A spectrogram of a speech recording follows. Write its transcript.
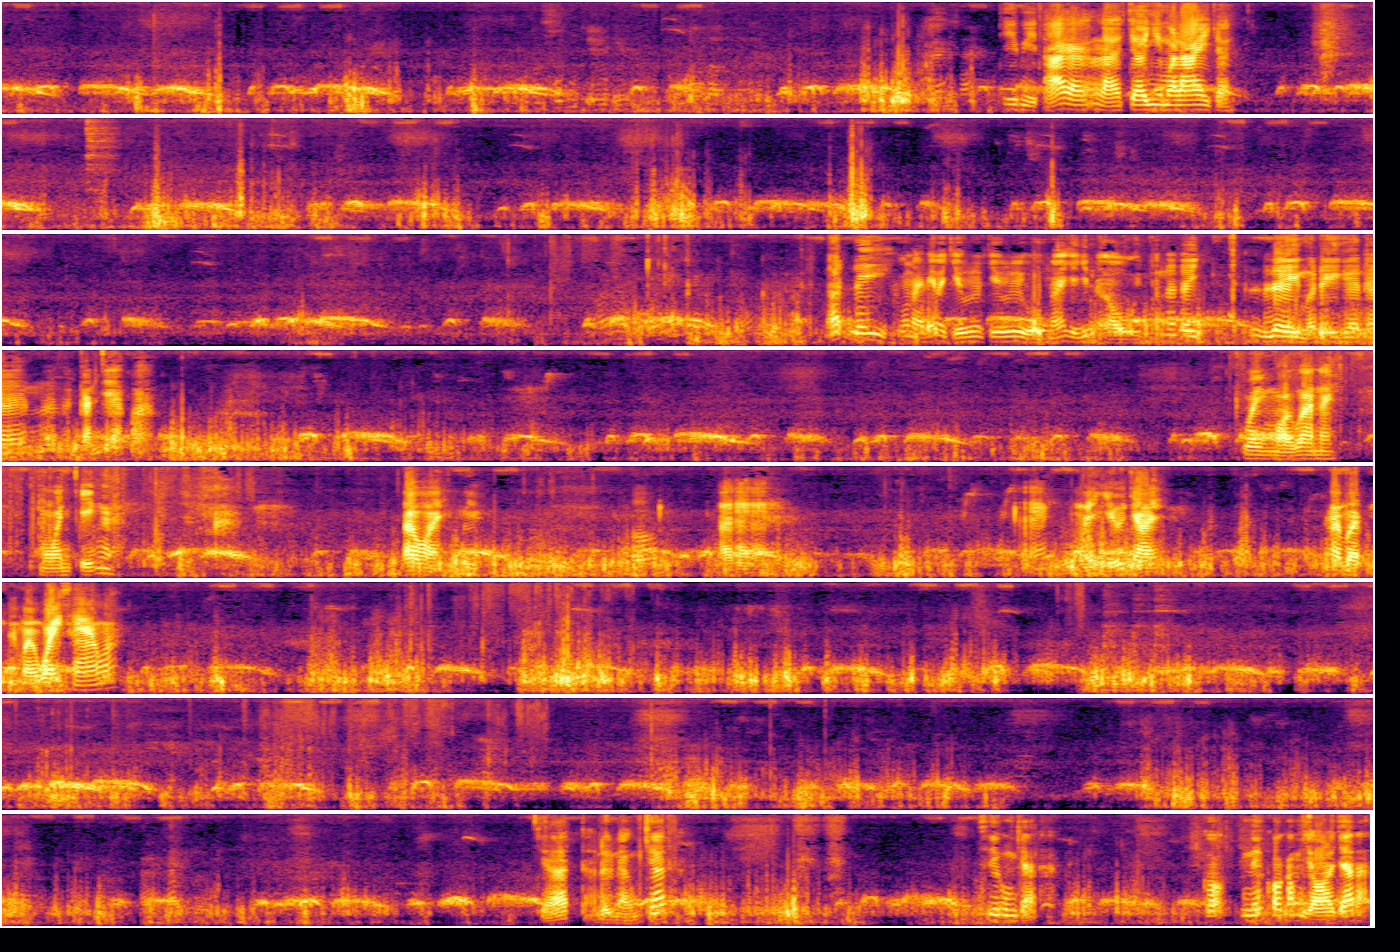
Chim gì thả ra là chơi như malai trời ít đi chiêu chiêu đi buồn nãy giờ dính rồi nó đi đi mà đi ra nó cảnh giác quá. Quay ngồi qua này, ngồi anh chiến à. Đâu rồi? À đây đây đây. Mày giữ trời. Hơi bịch mày quay sao á? Chết. Đường nào cũng chết. Siêu cũng chết. Có, nếu có cắm giò là chết á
